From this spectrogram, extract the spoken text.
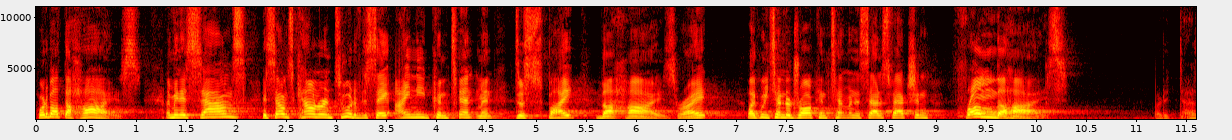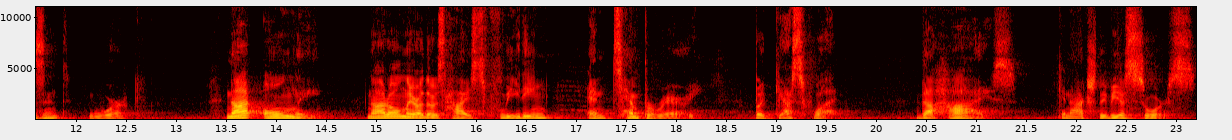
What about the highs? I mean, it sounds, it sounds counterintuitive to say, I need contentment despite the highs, right? Like we tend to draw contentment and satisfaction from the highs. But it doesn't work. Not only, not only are those highs fleeting and temporary, but guess what? The highs can actually be a source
